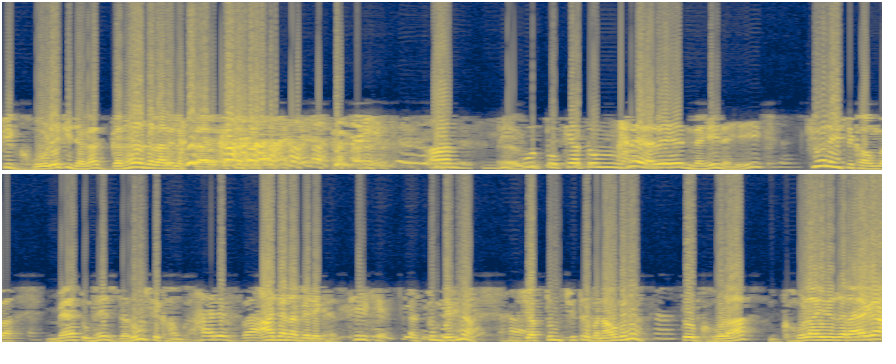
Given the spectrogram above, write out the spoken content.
कि घोड़े की जगह गधा नज़र आने लगता है। दीपू तो क्या तुम अरे अरे नहीं नहीं क्यों नहीं सिखाऊँगा? मैं तुम्हें ज़रूर सिखाऊँगा। अरे वाह। आ जाना मेरे घर। ठीक है तुम देखना जब तुम चित्र बनाओगे ना तो घोड़ा घोड़ा ही नज़र आएगा।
